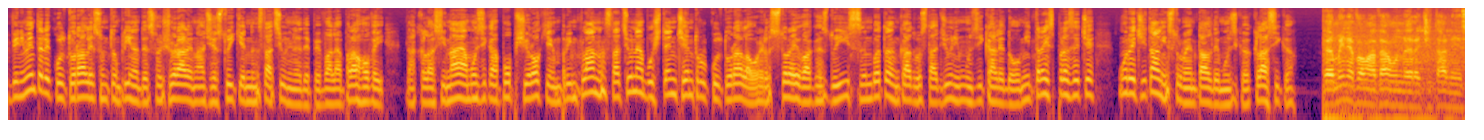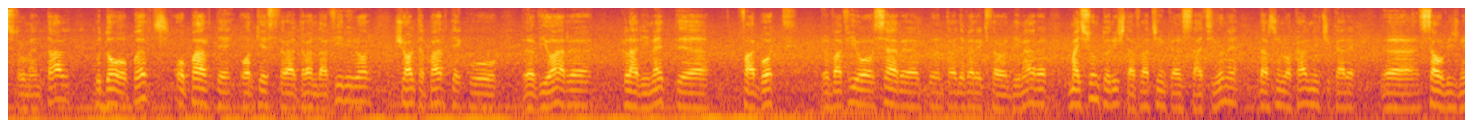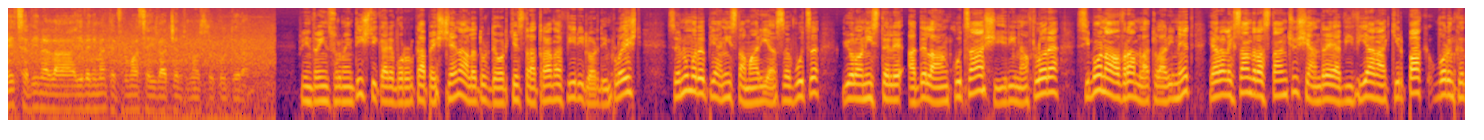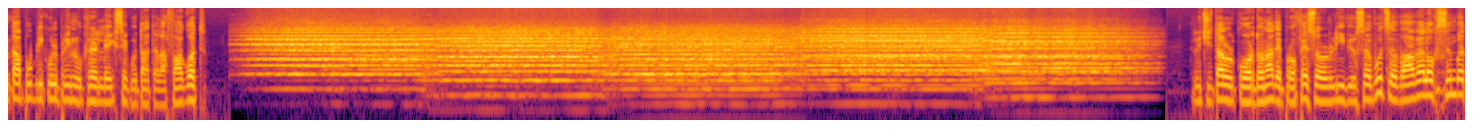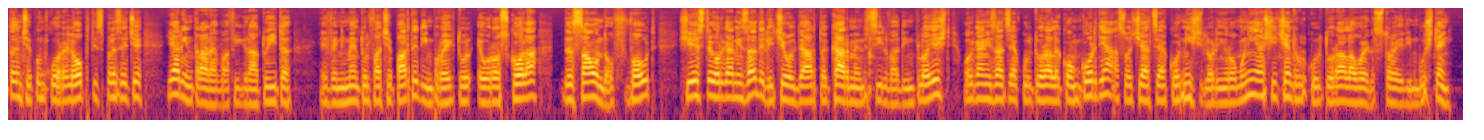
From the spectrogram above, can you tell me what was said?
Evenimentele culturale sunt în plină desfășurare în acest weekend în stațiunile de pe Valea Prahovei. Dacă la Sinaia muzica pop și rock e în prim plan, în stațiunea Bușteni, Centrul Cultural Aurel Stroie va găzdui sâmbătă în cadrul stagiunii muzicale 2013 un recital instrumental de muzică clasică. Mâine vom avea un recital instrumental cu două părți, o parte orchestra Trandafirilor și o altă parte cu uh, vioară, clarinet, uh, fagot, Va fi o seară într-adevăr extraordinară. Mai sunt turiști aflați încă în stațiune, dar sunt localnici care uh, s-au obișnuit să vină la evenimente frumoase aici la centrul nostru cultural. Printre instrumentiștii care vor urca pe scenă, alături de orchestra Trandafirilor din Ploiești, se numără pianista Maria Săvuță, violonistele Adela Ancuța și Irina Florea, Simona Avram la clarinet, iar Alexandra Stanciu și Andreea Viviana Chirpac vor încânta publicul prin lucrările executate la fagot. Recitalul coordonat de profesorul Liviu Săvuță va avea loc sâmbătă începând cu orele 18, iar intrarea va fi gratuită. Evenimentul face parte din proiectul Euroscola The Sound of Vote și este organizat de Liceul de Artă Carmen Silva din Ploiești, Organizația Culturală Concordia, Asociația Corniștilor din România și Centrul Cultural Aurel Stroie din Bușteni.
